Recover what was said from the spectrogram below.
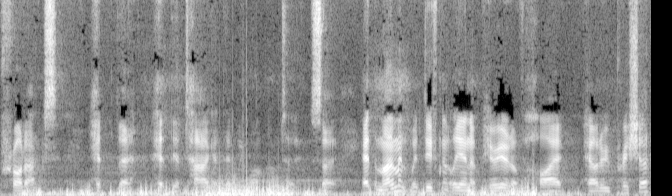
products hit the hit their target that we. So at the moment, we're definitely in a period of high powdery pressure.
